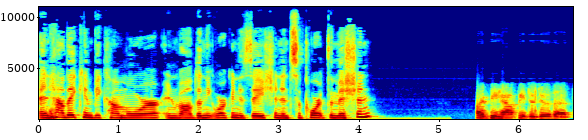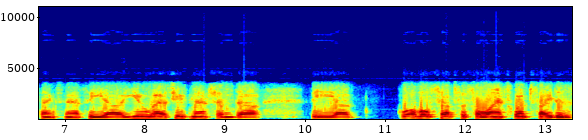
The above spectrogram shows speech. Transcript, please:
and how they can become more involved in the organization and support the mission? I'd be happy to do that. Thanks, Nancy. Uh, you, as you've mentioned, uh, the uh, Global Sepsis Alliance website is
